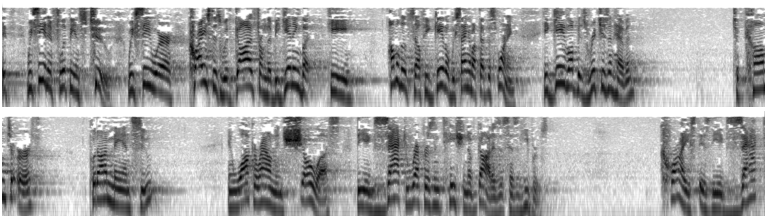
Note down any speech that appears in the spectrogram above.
it's, we see it in Philippians 2. We see where Christ is with God from the beginning, but He humbled Himself. He gave up. We sang about that this morning. He gave up His riches in heaven to come to earth, put on a man suit, and walk around and show us the exact representation of God, as it says in Hebrews. Christ is the exact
